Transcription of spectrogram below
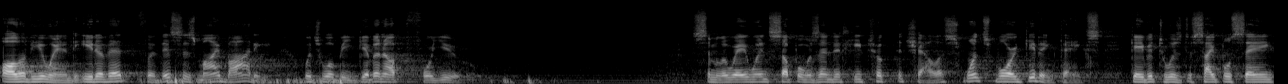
all of you, and eat of it, for this is my body, which will be given up for you. Similar way, when supper was ended, he took the chalice, once more giving thanks, gave it to his disciples, saying,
